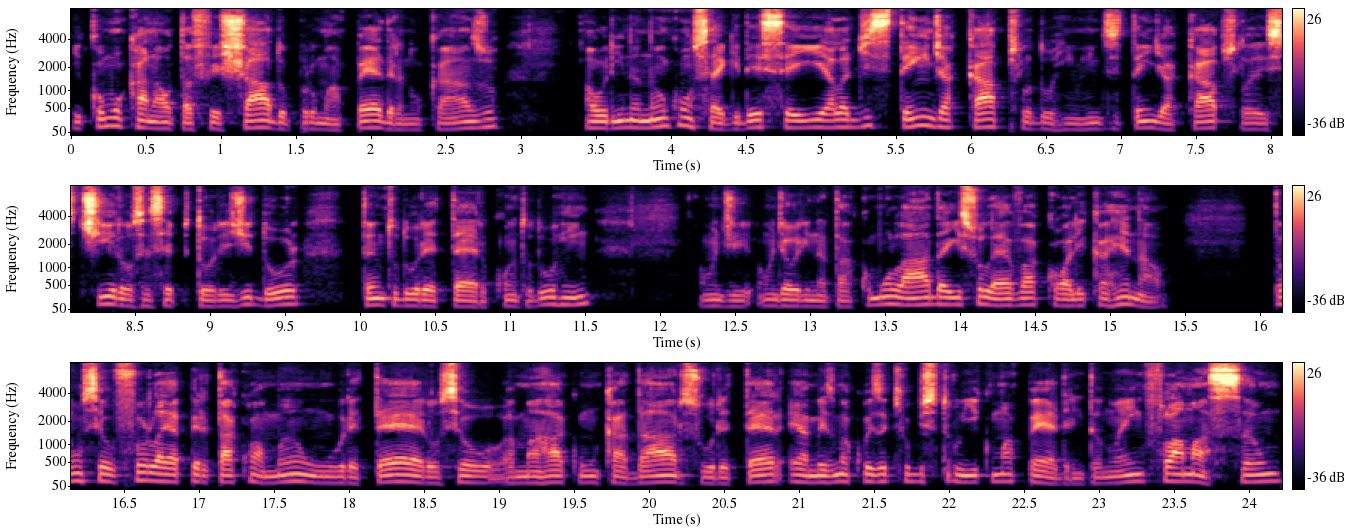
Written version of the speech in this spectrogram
e como o canal está fechado por uma pedra, no caso, a urina não consegue descer e ela distende a cápsula do rim. O rim distende a cápsula, estira os receptores de dor, tanto do ureter quanto do rim, onde, onde a urina está acumulada, e isso leva à cólica renal. Então, se eu for lá e apertar com a mão o ureter, ou se eu amarrar com um cadarço o ureter, é a mesma coisa que obstruir com uma pedra. Então, não é inflamação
